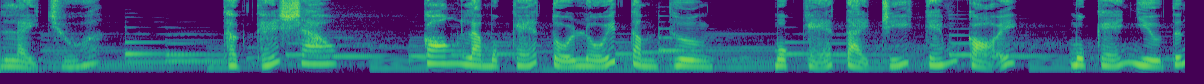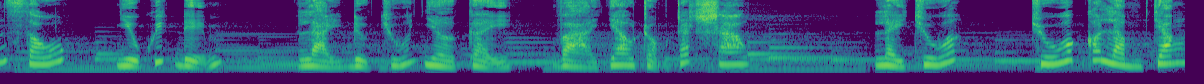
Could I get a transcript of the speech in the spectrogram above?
Lạy chúa, thật thế sao? Con là một kẻ tội lỗi tầm thường, một kẻ tài trí kém cỏi, một kẻ nhiều tính xấu, nhiều khuyết điểm. Lại được chúa nhờ cậy và giao trọng trách sao? Lạy chúa chúa có làm chăng?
